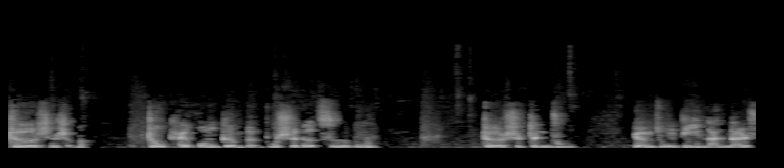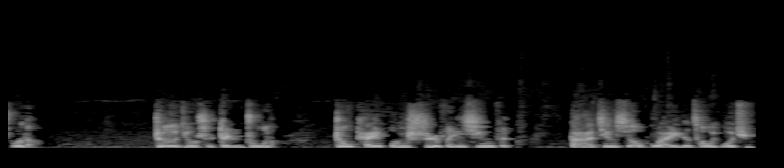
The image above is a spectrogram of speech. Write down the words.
这是什么？周开荒根本不识得此物。这是珍珠。元宗帝喃喃说道：“这就是珍珠。”周开荒十分兴奋，大惊小怪的凑过去，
